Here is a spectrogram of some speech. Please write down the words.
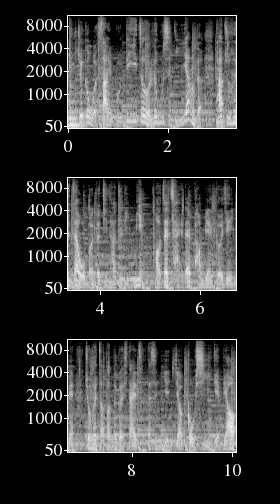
局，就跟我上一部第一周的任务是一样的，他就会在我们的警察局里面，好，在彩带旁边的隔间里面就会找到那个袋子，但是你眼睛要够细一点，不要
